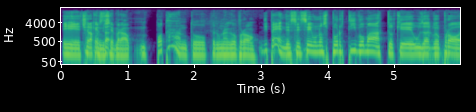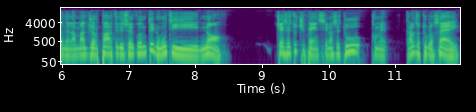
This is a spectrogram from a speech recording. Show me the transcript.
E ce la che mi costa... sembra un po' tanto per una GoPro. Dipende, se sei uno sportivo matto che usa GoPro nella maggior parte dei suoi contenuti, no. Cioè, se tu ci pensi, no? Se tu, come tra l'altro tu lo sei,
